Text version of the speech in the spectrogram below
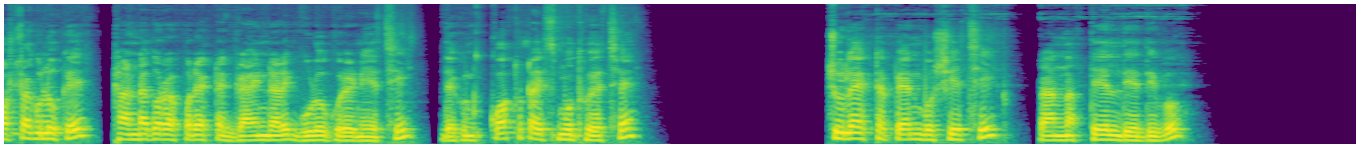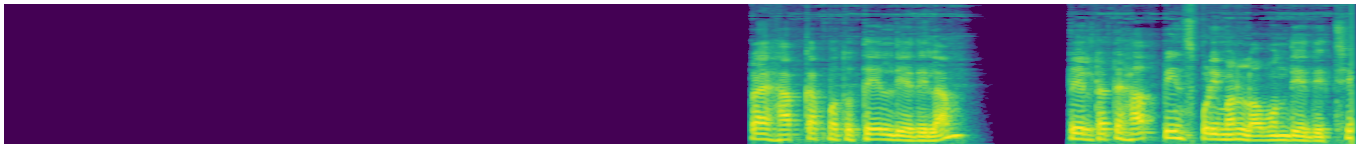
মশলাগুলোকে ঠান্ডা করার পরে একটা গ্রাইন্ডারে গুঁড়ো করে নিয়েছি। দেখুন কতটা স্মুথ হয়েছে। চুলায় একটা প্যান বসিয়েছি। রান্নার তেল দিয়ে দিব। প্রায় হাফ কাপ মতো তেল দিয়ে দিলাম। তেলটাতে হাফ পিঞ্চ পরিমাণ লবণ দিয়ে দিচ্ছি।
